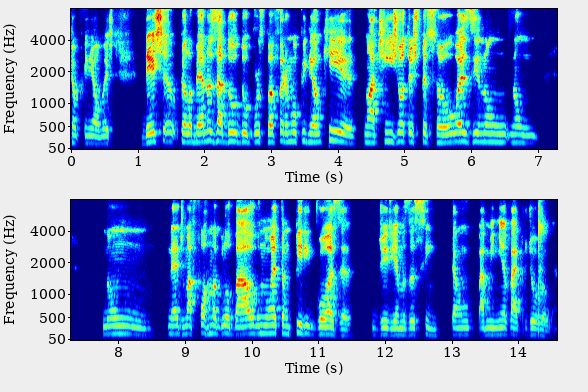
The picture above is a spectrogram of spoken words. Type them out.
é opinião, mas deixa, pelo menos a do, do Bruce Buffer é uma opinião que não atinge outras pessoas e não, não, não né, de uma forma global, não é tão perigosa, diríamos assim. Então, a minha vai para o Joe Rogan.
